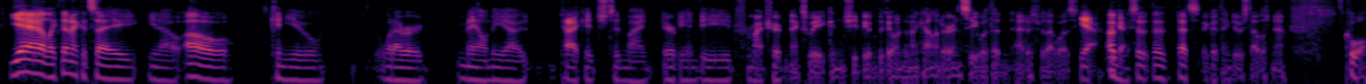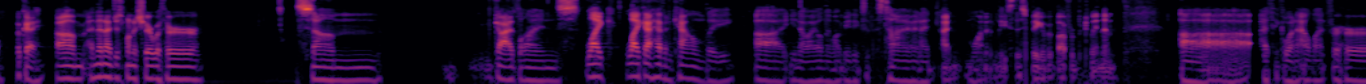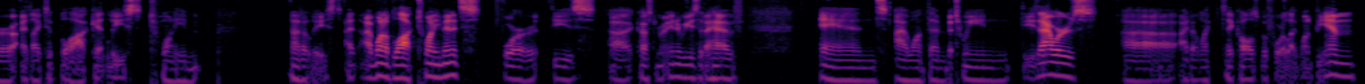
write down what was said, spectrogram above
yeah, like then I could say, you know, oh, can you, whatever, mail me a package to my Airbnb for my trip next week, and she'd be able to go into my calendar and see what the address for that was. Yeah, okay, Mhm. so that, that's a good thing to establish now. Cool. Okay, um, and then I just want to share with her some guidelines like like I have in Calendly. Uh, you know, I only want meetings at this time, and I, I want at least this big of a buffer between them. Uh, I think I want to outline for her. I'd like to block at least twenty, not at least. I, I want to block twenty minutes for these uh, customer interviews that I have, and I want them between these hours. Uh, I don't like to take calls before like one p.m.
